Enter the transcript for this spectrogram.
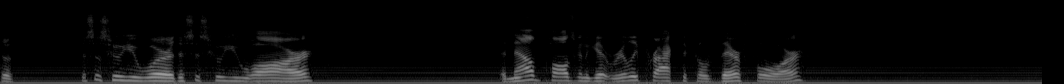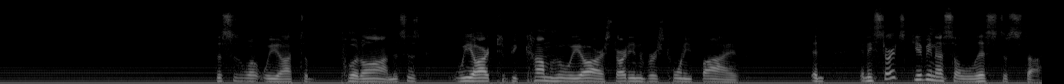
So, this is who you were. This is who you are. And now Paul's going to get really practical. Therefore, this is what we ought to put on. This is we are to become who we are, starting in verse 25. And and he starts giving us a list of stuff.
